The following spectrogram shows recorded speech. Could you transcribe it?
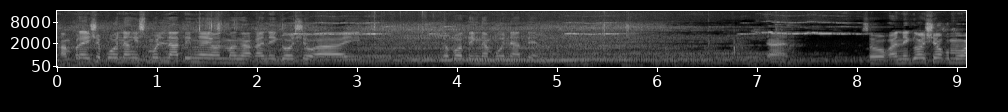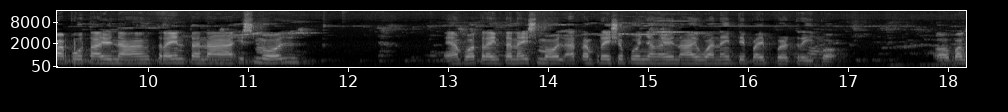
Ang presyo po ng small natin ngayon, mga kanegosyo ay ito po, tingnan po natin. Yan. So, kanegosyo, kumuha po tayo ng 30 na small. Ayan po, 30 na small. At ang presyo po niya ngayon ay 195 per tray po. O, pag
